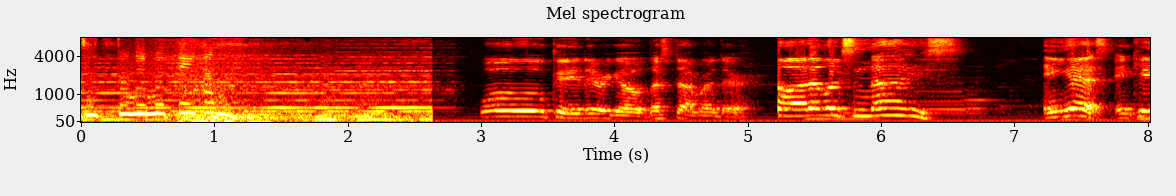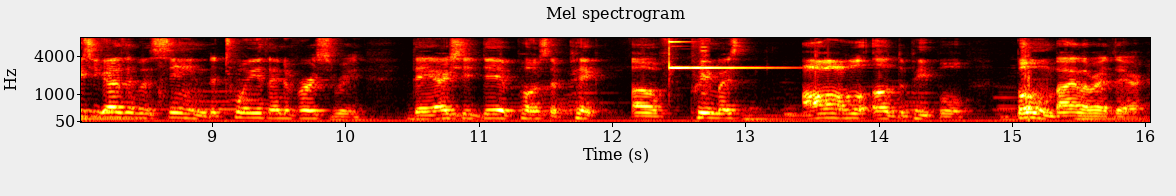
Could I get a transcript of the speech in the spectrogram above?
ずっと眠っていたの Whoa. Okay. There we go. Let's stop right there. Oh, that looks nice. And yes, in case you guys haven't seen the 20th anniversary, they actually did post a pic of pretty much all of the people, boom, Violet right there,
